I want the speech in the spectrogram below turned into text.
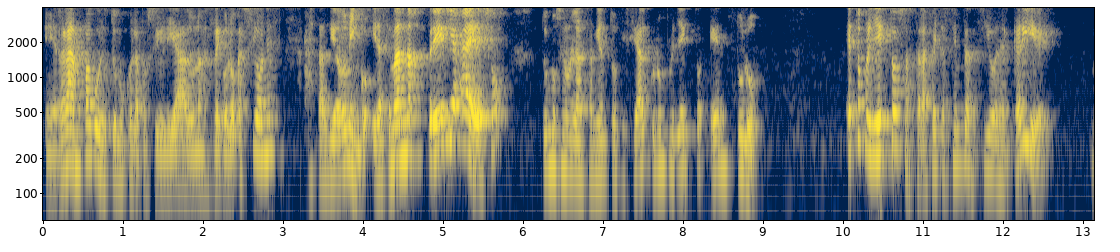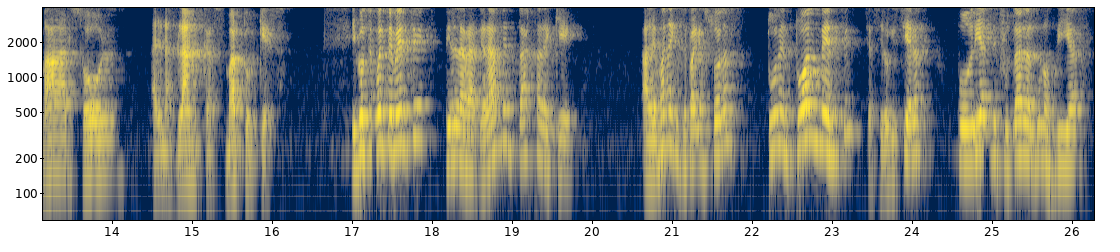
eh, relámpago y estuvimos con la posibilidad de unas recolocaciones hasta el día domingo. Y la semana previa a eso, estuvimos en un lanzamiento oficial con un proyecto en Tulum. Estos proyectos hasta la fecha siempre han sido en el Caribe. Mar, sol, arenas blancas, mar turquesa. Y consecuentemente tiene la gran ventaja de que, además de que se paguen solas, tú eventualmente, si así lo quisieras, podrías disfrutar de algunos días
